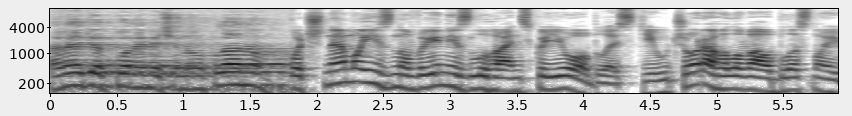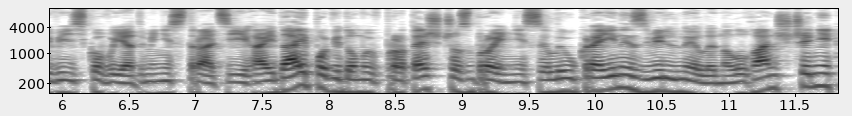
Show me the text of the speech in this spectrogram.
Она идет по намеченному плану. Почнемо із новин із Луганської області. Учора голова обласної військової адміністрації Гайдай повідомив про те, що Збройні сили України звільнили на Луганщині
